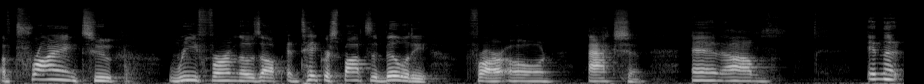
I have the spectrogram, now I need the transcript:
of trying to refirm those up and take responsibility for our own action. And um, in the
